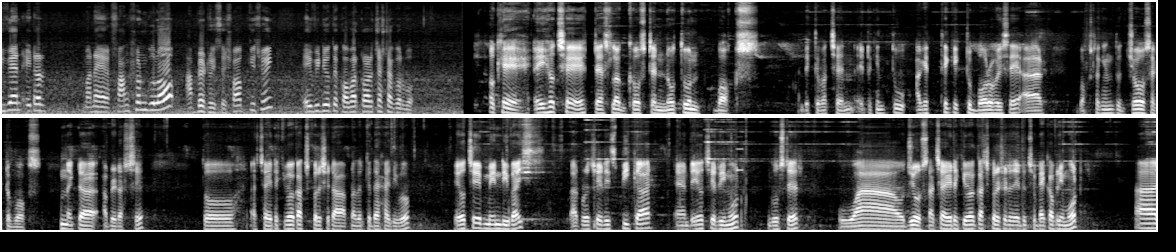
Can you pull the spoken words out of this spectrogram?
ইভেন এটার মানে ফাংশনগুলো আপডেট হয়েছে। সব কিছুই এই ভিডিওতে কভার করার চেষ্টা করব। ওকে, এই হচ্ছে টেসলক ঘোস্টের নতুন বক্স দেখতে পাচ্ছেন, এটা কিন্তু আগের থেকে একটু বড় হয়েছে আর বক্সটা কিন্তু জোস একটা বক্স একটা আপডেট আসছে। তো আচ্ছা এটা কীভাবে কাজ করে সেটা আপনাদেরকে দেখাই দিব। এ হচ্ছে মেন ডিভাইস তারপর হচ্ছে এর স্পিকার অ্যান্ড এ হচ্ছে রিমোট গোস্টের ওয়াও জোস। আচ্ছা এটা কীভাবে কাজ করে সেটা, এটা হচ্ছে ব্যাকআপ রিমোট আর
